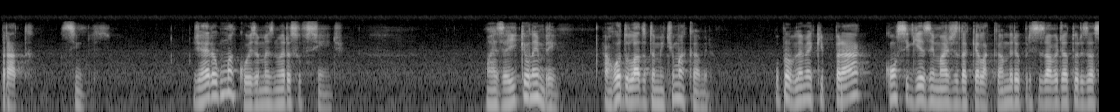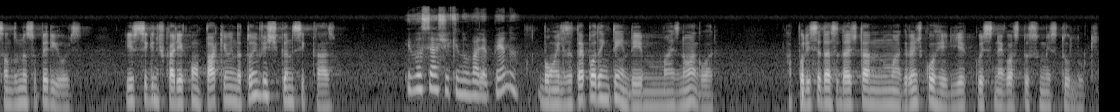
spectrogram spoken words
prata, simples. Já era alguma coisa, mas não era suficiente. Mas aí que eu lembrei. A rua do lado também tinha uma câmera. O problema é que para conseguir as imagens daquela câmera eu precisava de autorização dos meus superiores. Isso significaria contar que eu ainda estou investigando esse caso. E você acha que não vale a pena? Bom, eles até podem entender, mas não agora. A polícia da cidade está numa grande correria com esse negócio do sumiço do Luke.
